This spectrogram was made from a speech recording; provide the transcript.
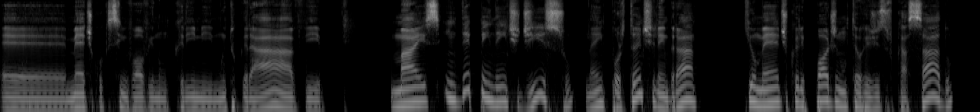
é, médico que se envolve num crime muito grave. Mas, independente disso, né, é importante lembrar que o médico ele pode não ter o registro cassado,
